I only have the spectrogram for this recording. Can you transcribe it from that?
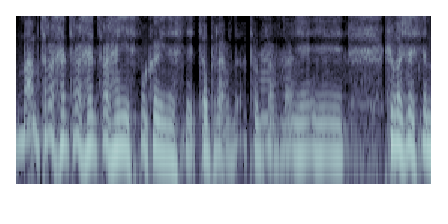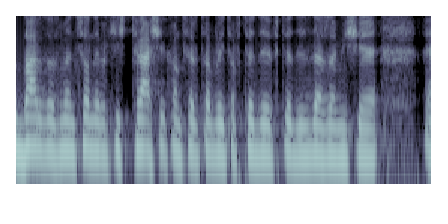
mam trochę, trochę, trochę niespokojne sny, to prawda, to prawda. Nie, nie, chyba, że jestem bardzo zmęczony w jakiejś trasie koncertowej, to wtedy, wtedy zdarza mi się e,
